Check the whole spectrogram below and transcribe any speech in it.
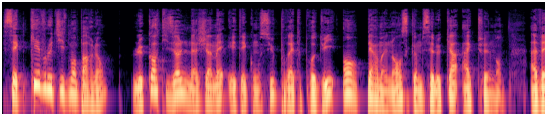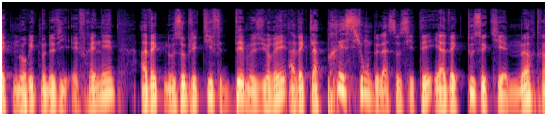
c'est qu'évolutivement parlant, le cortisol n'a jamais été conçu pour être produit en permanence comme c'est le cas actuellement, avec nos rythmes de vie effrénés, avec nos objectifs démesurés, avec la pression de la société et avec tout ce qui est meurtre,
